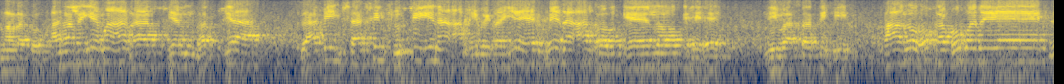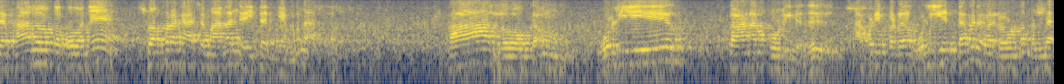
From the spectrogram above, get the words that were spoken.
நடக்கும். அதனாலயே மகாராஜ்யன் பக்தியா ரவி சசி சுச்சீனாமி விடயே விரா லோகே லோகே நிவசதி பாலோக புவனே இந்த பாலோக புவனே ஸ்வப்பிரகாசமான சைத்தன்யம்னு அர்த்தம் பாலோகம் ஒளியே காணக்கூடியது. அப்படிப்பட்ட ஒளியை தவிர வேற ஒண்ணும் இல்லை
